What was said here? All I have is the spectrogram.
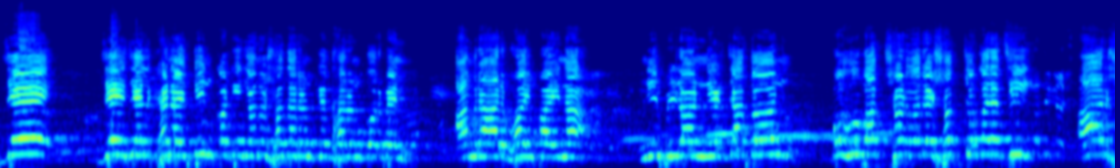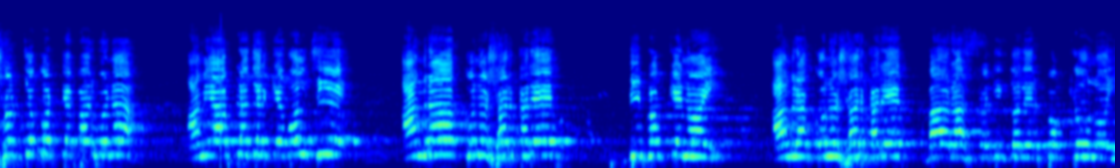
যে যে জেলখানায় তিন কোটি জনসাধারণকে ধারণ করবেন। আমরা আর ভয় পাই না। নিপীড়ন, নির্যাতন বহু বৎসর ধরে সহ্য করেছি, আর সহ্য করতে পারব না। আমি আপনাদেরকে বলছি, আমরা কোন সরকারের বিপক্ষে নয় আমরা কোন সরকারের বা রাজনৈতিক দলের পক্ষেও নই।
